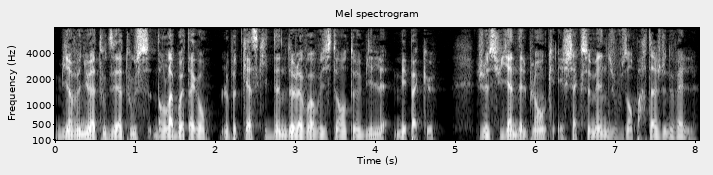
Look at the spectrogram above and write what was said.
Bienvenue à toutes et à tous dans La Boîte à Gants, le podcast qui donne de la voix à vos histoires automobiles, mais pas que. Je suis Yann Delplanque et chaque semaine je vous en partage de nouvelles.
